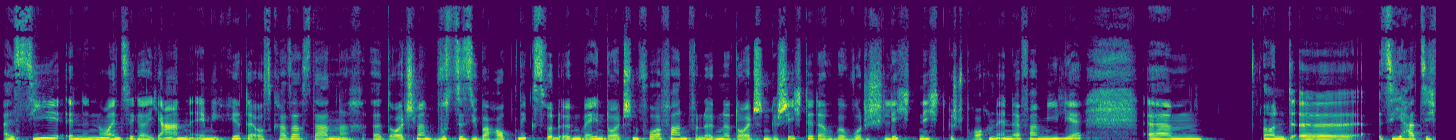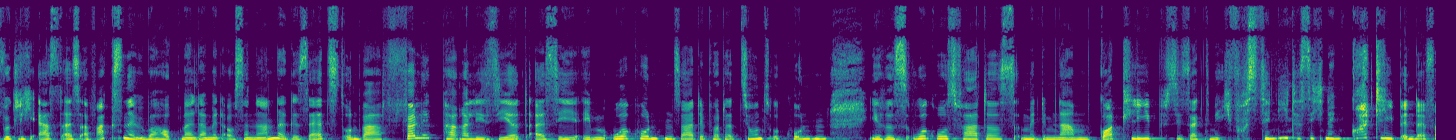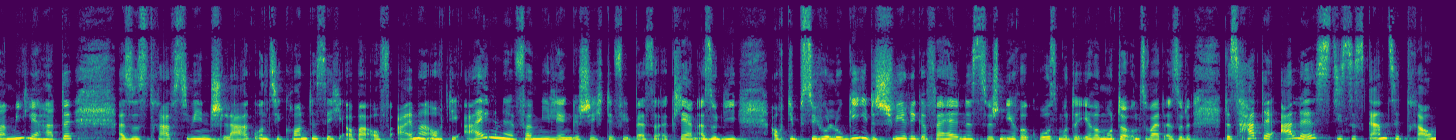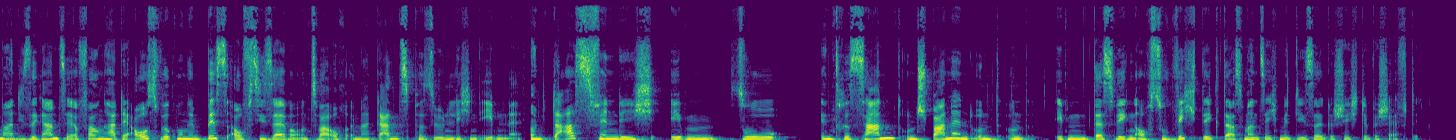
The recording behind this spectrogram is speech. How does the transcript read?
als sie in den 90er Jahren emigrierte aus Kasachstan nach äh, Deutschland, wusste sie überhaupt nichts von irgendwelchen deutschen Vorfahren, von irgendeiner deutschen Geschichte. Darüber wurde schlicht nicht gesprochen in der Familie. Ähm, und sie hat sich wirklich erst als Erwachsene überhaupt mal damit auseinandergesetzt und war völlig paralysiert, als sie eben Urkunden sah, Deportationsurkunden ihres Urgroßvaters mit dem Namen Gottlieb. Sie sagte mir, ich wusste nie, dass ich einen Gottlieb in der Familie hatte. Also es traf sie wie ein Schlag und sie konnte sich aber auf einmal auch die eigene Familiengeschichte viel besser erklären. Also die auch die Psychologie, das schwierige Verhältnis zwischen ihrer Großmutter, ihrer Mutter und so weiter. Also das hatte alles, dieses ganze Trauma, diese ganze Erfahrung hatte Auswirkungen bis auf sie selber und zwar auch in einer ganz persönlichen Ebene. Und das finde ich eben so interessant und spannend und, und eben deswegen auch so wichtig, dass man sich mit dieser Geschichte beschäftigt.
